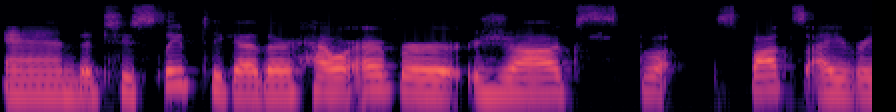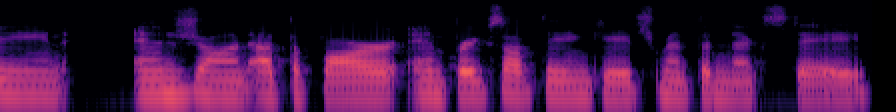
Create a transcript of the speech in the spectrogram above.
and the two sleep together. However, Jacques sp- spots Irene and Jean at the bar and breaks off the engagement the next day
